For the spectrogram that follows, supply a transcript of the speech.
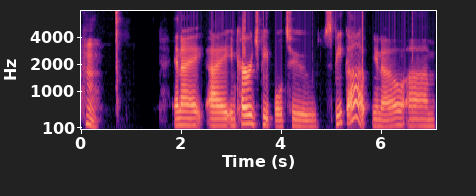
hmm and I I encourage people to speak up. You know, um,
